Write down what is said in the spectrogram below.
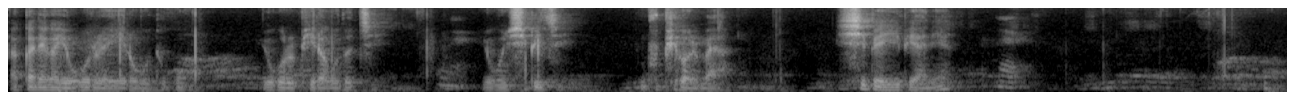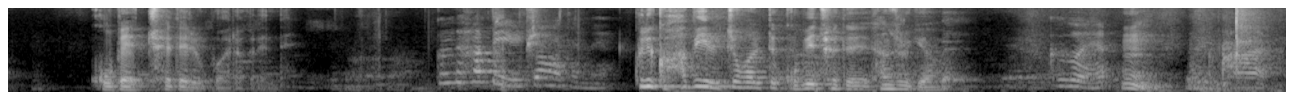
아까 내가 요거를 a라고 두고, 요거를 b라고 뒀지. 네. 요건 10이지. 부피가 얼마야? 10의 2이 아니야? 네. 곱의 최대를 구하라 그랬네. 근데 합이 일정하다며요. 그러니까 합이 일정할 때 곱의 최대 산술기야. 그거예요? 응. 아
